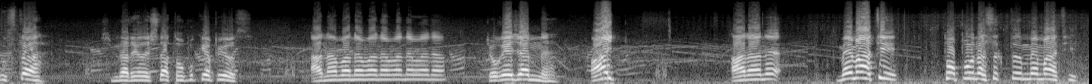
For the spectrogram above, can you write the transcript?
Usta. Şimdi arkadaşlar topuk yapıyoruz. Anam anam anam anam anam. Çok heyecanlı. Ay. Ananı. Memati. Topuğuna sıktığım Memati.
